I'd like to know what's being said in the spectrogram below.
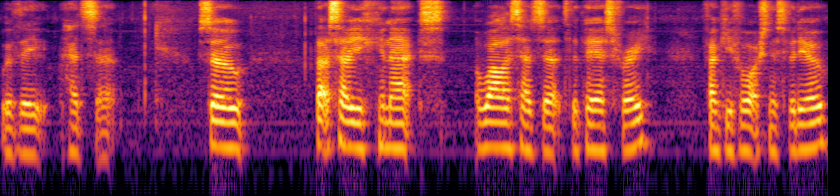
with the headset so that's how you connect a wireless headset to the PS3 Thank you for watching this video.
